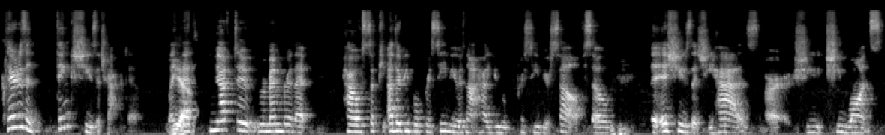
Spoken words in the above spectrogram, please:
claire doesn't think she's attractive. Like Yeah. that's you have to remember that how other people perceive you is not how you perceive yourself. So the issues that she has are she she wants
